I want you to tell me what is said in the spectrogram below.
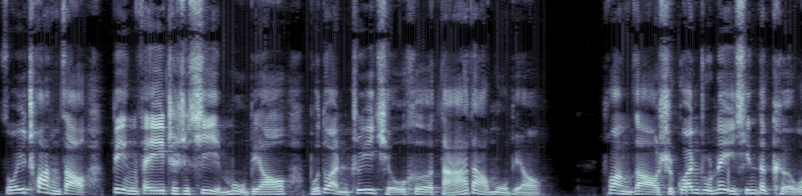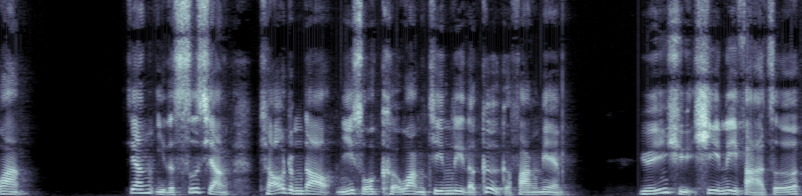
所谓创造，并非只是吸引目标，不断追求和达到目标。创造是关注内心的渴望，将你的思想调整到你所渴望经历的各个方面，允许吸引力法则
